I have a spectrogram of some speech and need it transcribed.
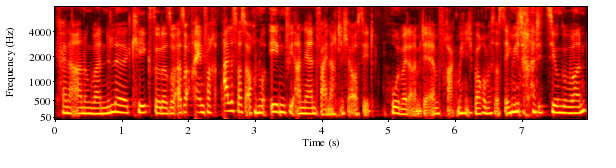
keine Ahnung, Vanillekeks oder so. Also einfach alles, was auch nur irgendwie annähernd weihnachtlich aussieht holen wir dann mit DM. Frag mich nicht, warum ist das irgendwie Tradition geworden.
